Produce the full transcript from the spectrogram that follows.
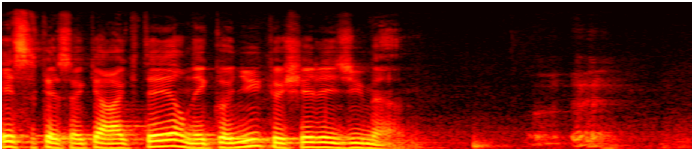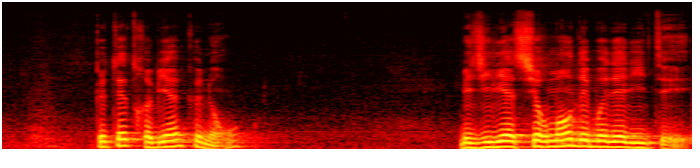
est-ce que ce caractère n'est connu que chez les humains? Peut-être bien que non, mais il y a sûrement des modalités.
